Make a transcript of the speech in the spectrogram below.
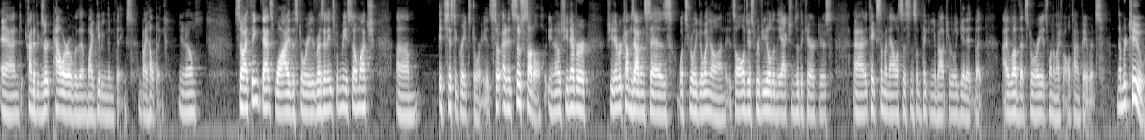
and kind of exert power over them by giving them things, by helping, you know? So I think that's why the story resonates with me so much. Um, it's just a great story. It's so and it's so subtle. You know, she never she never comes out and says what's really going on. It's all just revealed in the actions of the characters. And it takes some analysis and some thinking about to really get it. But I love that story. It's one of my all-time favorites. Number two.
